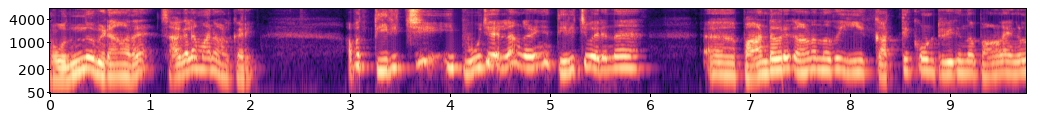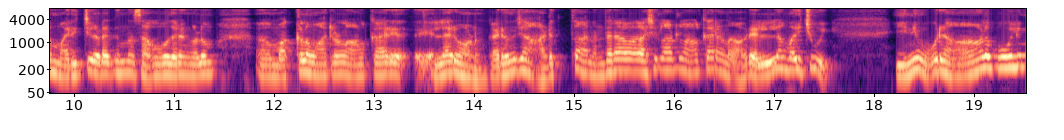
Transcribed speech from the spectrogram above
ഒന്നു വിടാതെ സകലമാന ആൾക്കാർ അപ്പോൾ തിരിച്ച് ഈ പൂജ എല്ലാം കഴിഞ്ഞ് തിരിച്ചു വരുന്ന പാണ്ഡവർ കാണുന്നത് ഈ കത്തിക്കൊണ്ടിരിക്കുന്ന പാളയങ്ങളും മരിച്ചു കിടക്കുന്ന സഹോദരങ്ങളും മക്കളുമായിട്ടുള്ള ആൾക്കാർ എല്ലാവരുമാണ് കാര്യം എന്ന് വെച്ചാൽ അടുത്ത അനന്തരാവകാശികളായിട്ടുള്ള ആൾക്കാരാണ്. അവരെല്ലാം മരിച്ചുപോയി. ഇനി ഒരാൾ പോലും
